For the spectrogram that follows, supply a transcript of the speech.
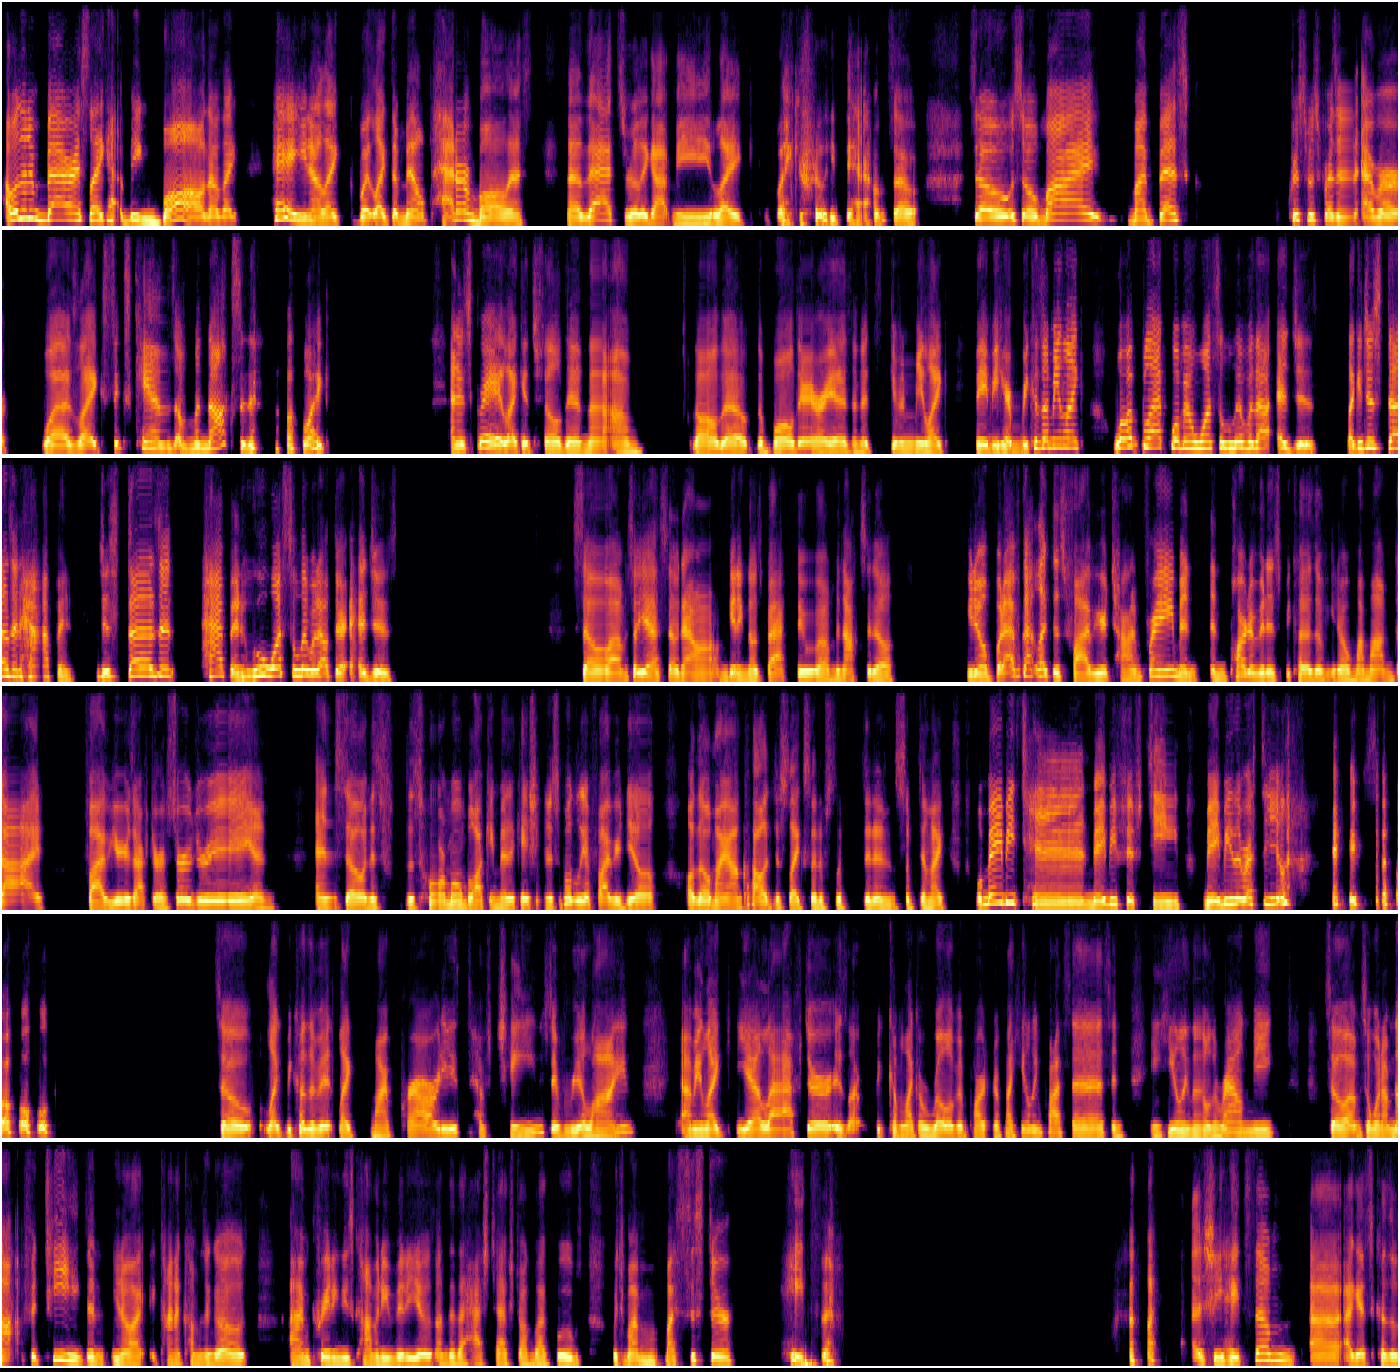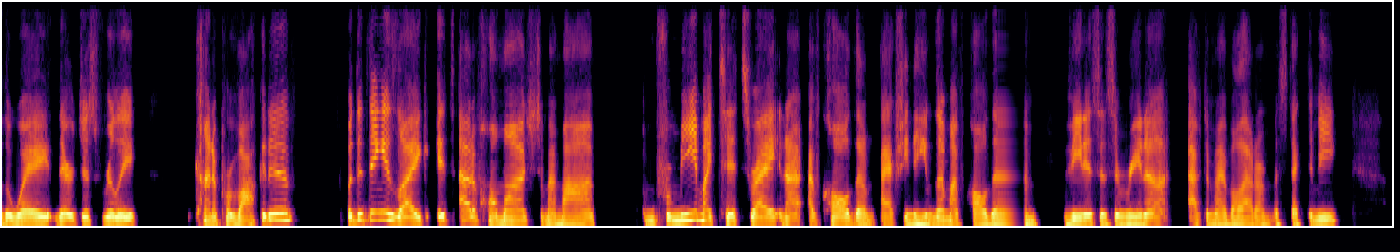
I wasn't embarrassed like being bald. I was like, hey, you know, like, but like the male pattern baldness. Now that's really got me like, like really down. So, so, so my my best Christmas present ever was like six cans of minoxidil. like, and it's great. Like it's filled in the um all the the bald areas, and it's giving me like baby hair. Because I mean, like, what black woman wants to live without edges? Like, it just doesn't happen. It just doesn't happen. Who wants to live without their edges? So, um, so yeah, so now I'm getting those back through uh, minoxidil. You know, but I've got like this five year time frame, and and part of it is because of you know my mom died five years after a surgery, and and so and this this hormone blocking medication is supposedly a five year deal. Although my oncologist like sort of slipped it in, slipped in like, well, maybe ten, maybe fifteen, maybe the rest of your life. so so, like, because of it, like my priorities have changed, they've realigned. I mean, like, yeah, laughter is like become like a relevant part of my healing process and, and healing those around me. So, um, so when I'm not fatigued and you know, I, it kind of comes and goes, I'm creating these comedy videos under the hashtag Strong Black Boobs, which my my sister hates them. she hates them, uh, I guess, because of the way they're just really kind of provocative but the thing is, like, it's out of homage to my mom. For me, my tits, right? And I, have called them, I actually named them, I've called them Venus and Serena after my bilateral mastectomy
